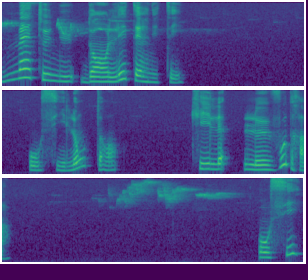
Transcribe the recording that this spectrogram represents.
maintenus dans l'éternité aussi longtemps qu'il le voudra. Aussi,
